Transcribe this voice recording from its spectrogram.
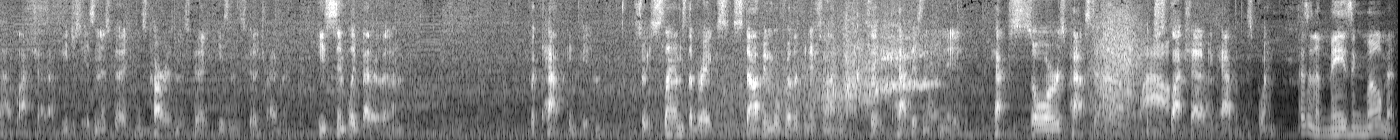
uh, Black Shadow. He just isn't as good. His car isn't as good. He isn't as good a driver. He's simply better than him. But Cap can beat him. So he slams the brakes, stopping before the finish line, so Cap isn't eliminated. Cap soars past him. It's just Wow. Black Shadow and Cap at this point. That's an amazing moment.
